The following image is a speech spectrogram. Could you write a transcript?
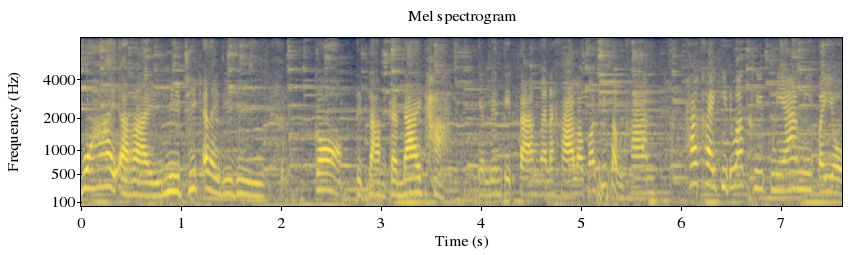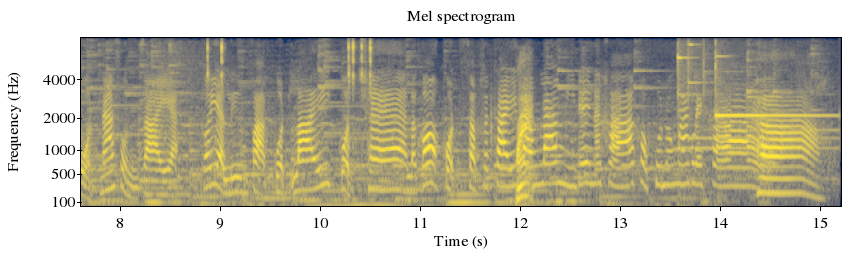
ไหว้อะไร มีทริคอะไรดีๆ ก็ติดตามกันได้ค่ะ อย่าลืมติดตามกันนะคะ แล้วก็ที่สำคัญ ถ้าใครคิดว่าคลิปนี้มีประโยชน์น่าสนใจอะ ก็อย่าลืมฝากกดไลค์ กดแชร์ แล้วก็กด subscribe ตามล่างนี้ด้วยนะคะ ขอบคุณมากๆเลยค่ะ ค่ะ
